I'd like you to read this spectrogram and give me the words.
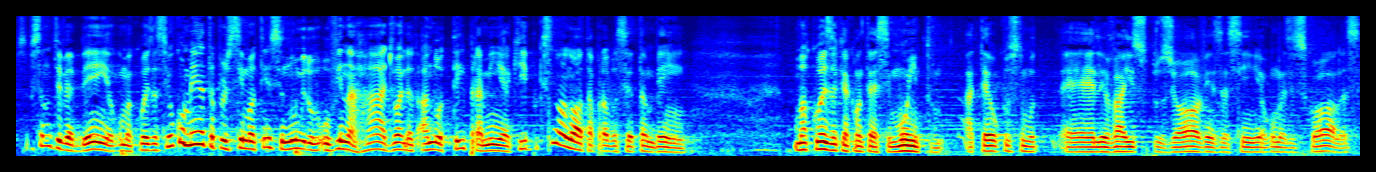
se você não estiver bem, alguma coisa assim, ou comenta por cima, eu tenho esse número, ouvi na rádio, olha, anotei para mim aqui, porque se não anota para você também. Uma coisa que acontece muito, até eu costumo é, levar isso para os jovens, assim, em algumas escolas,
